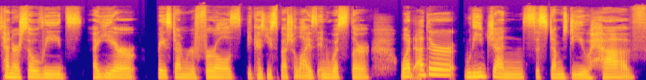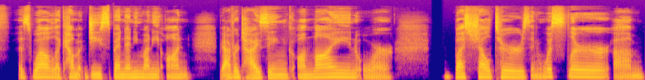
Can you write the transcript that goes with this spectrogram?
10 or so leads a year based on referrals because you specialize in Whistler. What other lead gen systems do you have as well? Like how much do you spend any money on advertising online or bus shelters in Whistler? Um,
